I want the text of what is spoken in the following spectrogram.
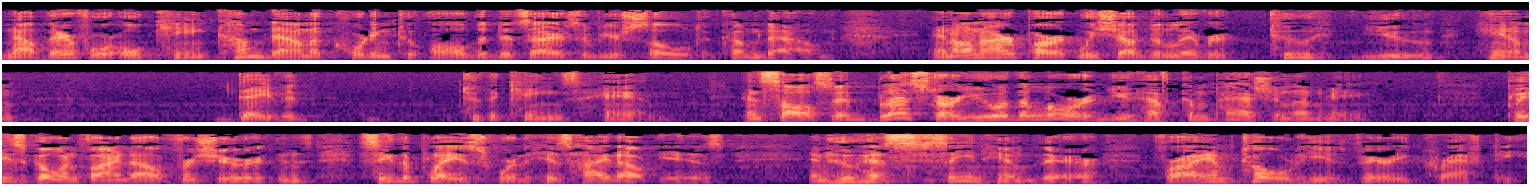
Now therefore, O king, come down according to all the desires of your soul to come down. And on our part we shall deliver to you him David to the king's hand. And Saul said, Blessed are you of the Lord, you have compassion on me. Please go and find out for sure and see the place where his hideout is, and who has seen him there, for I am told he is very crafty.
